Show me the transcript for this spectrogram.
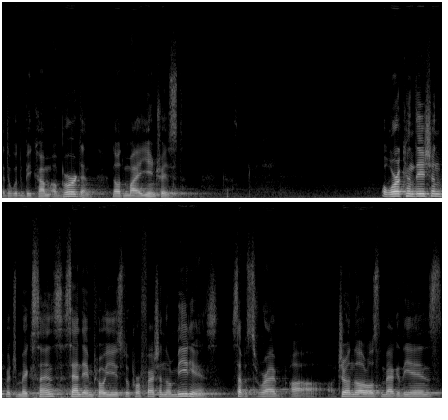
it would become a burden, not my interest. A work condition, which makes sense, send employees to professional meetings, subscribe uh, journals, magazines,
